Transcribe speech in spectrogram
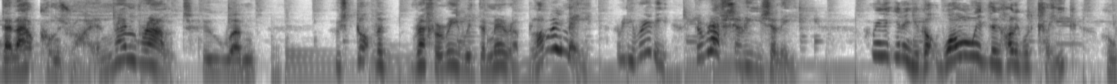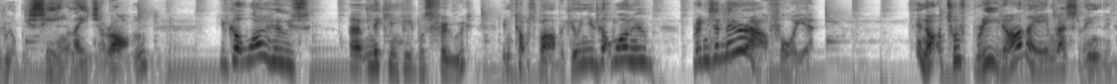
Then out comes Ryan Rembrandt, who um, who's got the referee with the mirror. Blimey! I mean, really, the refs are easily I mean, you know, you've got one with the Hollywood clique, who we'll be seeing later on. You've got one who's uh, nicking people's food in Tops Barbecue, and you've got one who brings a mirror out for you. They're not a tough breed, are they, in wrestling,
